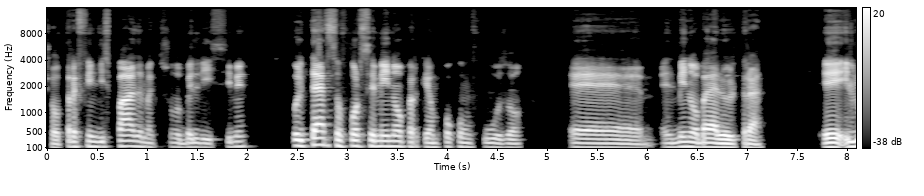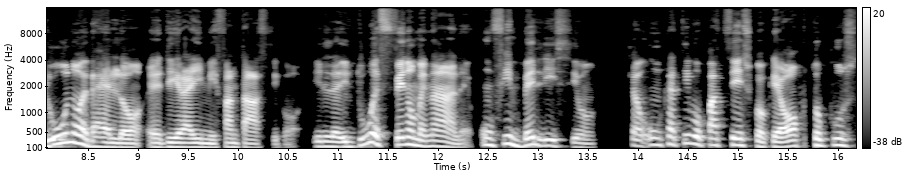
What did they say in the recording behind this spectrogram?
c'ho 3 film di Spider-Man che sono bellissimi. Il terzo forse meno perché è un po' confuso, ehm, è il meno bello il 3. E l'1 è bello, è di Raimi, fantastico. Il 2 è fenomenale, un film bellissimo. C'è un cattivo pazzesco che è Octopus,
